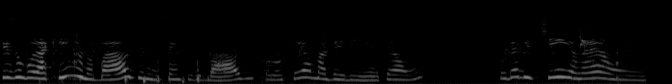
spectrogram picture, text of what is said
fiz um buraquinho no balde, no centro do balde, coloquei a madeirinha, que é um, um gabitinho, né? Um,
